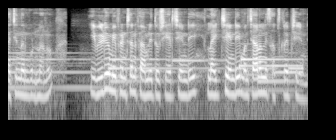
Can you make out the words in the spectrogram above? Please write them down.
నచ్చింది అనుకుంటున్నాను ఈ వీడియో మీ ఫ్రెండ్స్ అండ్ ఫ్యామిలీతో షేర్ చేయండి లైక్ చేయండి మన ఛానల్ని సబ్స్క్రైబ్ చేయండి.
